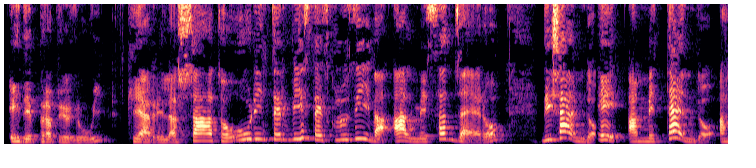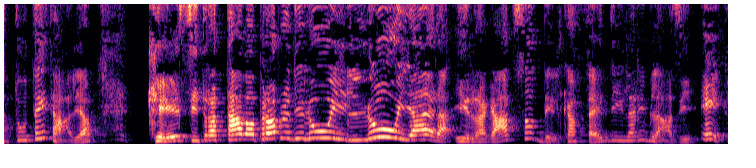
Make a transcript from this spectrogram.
Ed è proprio lui che ha rilasciato un'intervista esclusiva al messaggero dicendo e ammettendo a tutta Italia che si trattava proprio di lui. Lui era il ragazzo del caffè di Ilari Blasi e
